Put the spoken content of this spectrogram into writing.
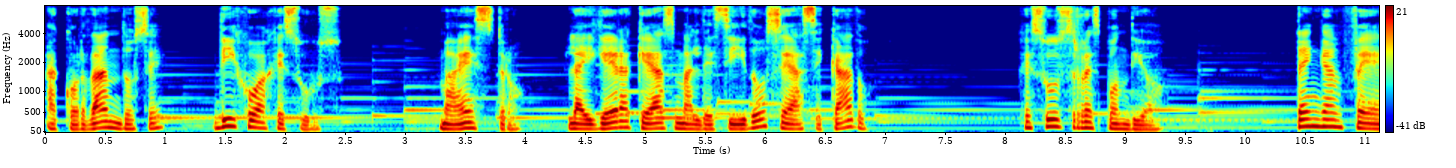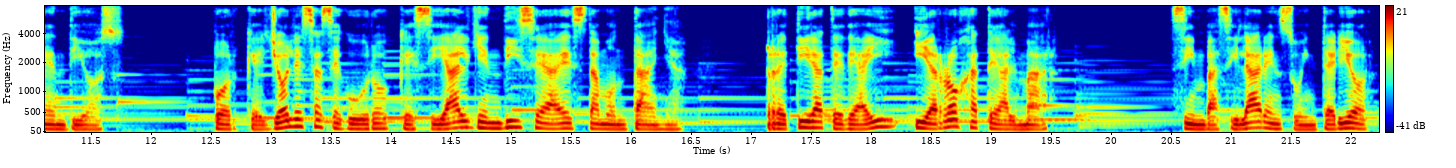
acordándose, dijo a Jesús, Maestro, la higuera que has maldecido se ha secado. Jesús respondió, Tengan fe en Dios, porque yo les aseguro que si alguien dice a esta montaña, Retírate de ahí y arrójate al mar, sin vacilar en su interior,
